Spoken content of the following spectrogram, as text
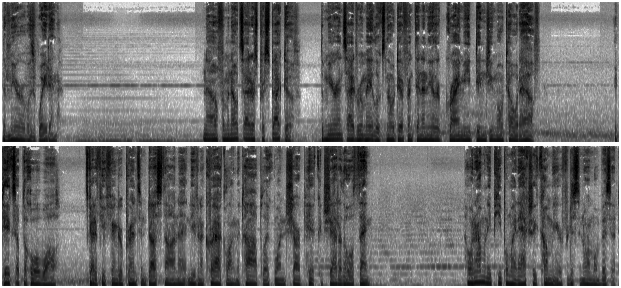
The mirror was waiting. Now, from an outsider's perspective, the mirror inside room 8 looks no different than any other grimy, dingy motel would have. It takes up the whole wall, It's got a few fingerprints and dust on it, and even a crack along the top, like one sharp hit could shatter the whole thing. I wonder how many people might actually come here for just a normal visit,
